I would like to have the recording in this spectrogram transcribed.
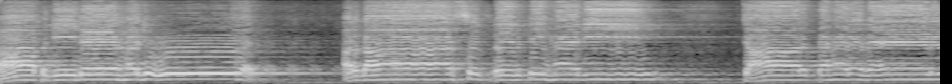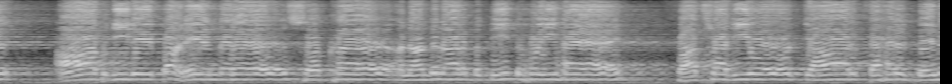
ਆਪ ਜੀ ਦੇ ਹਜੂਰ, ਅਰਦਾਸ ਬੇਨਤੀ ਹੈ ਜੀ। ਚਾਰ ਪਹਿਰ ਵੈਣ, ਆਪ ਜੀ ਦੇ ਭਾਣੇ ਅੰਦਰ ਸੁਖ, ਆਨੰਦ ਨਾਲ ਬਤੀਤ ਹੋਈ ਹੈ। ਪਾਤਸ਼ਾਹ ਜੀਓ ਚਾਰ ਪਹਿਰ ਦਿਨ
